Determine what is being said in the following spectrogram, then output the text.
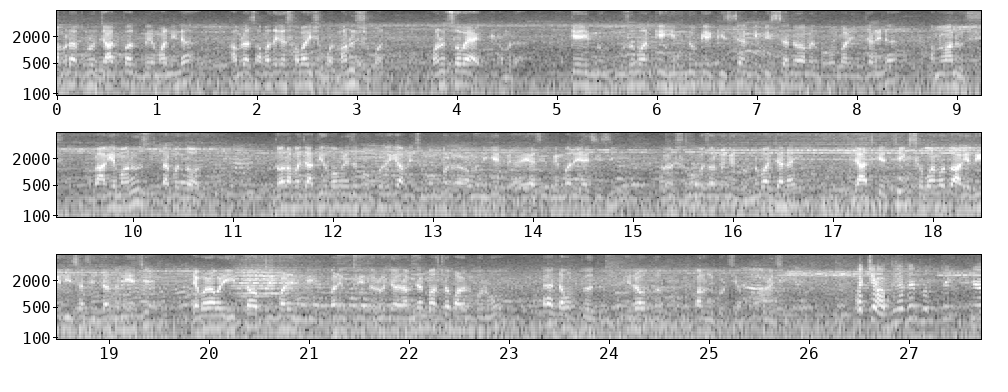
আমরা কোনো জাতপাত মানি না। আমরা আমাদেরকে সবাই সমান, মানুষ সমান। মানুষ সবাই এক আমরা। কে মুসলমান, কে হিন্দু, কে খ্রিস্টান কে খ্রিস্টান আমি মানে জানি না। আমরা মানুষ। আমরা আগে মানুষ, তারপর দল। দল আমার জাতীয় কংগ্রেসের পক্ষ থেকে আমি শুভঙ্কর আমি নিজে এআইসি মেম্বার এআইসিসি আমি শুভঙ্কর সরকারকে ধন্যবাদ জানাই। যে আজকে ঠিক সময় মতো আগে থেকে দিশা সিদ্ধান্ত নিয়েছে। যেমন আমরা ঈদটাও মানে মানে রোজা রমজান মাসটাও পালন করব। হ্যাঁ তেমন এটাও পালন করছি আমরা করেছি। আচ্ছা আপনাদের প্রত্যেকটা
